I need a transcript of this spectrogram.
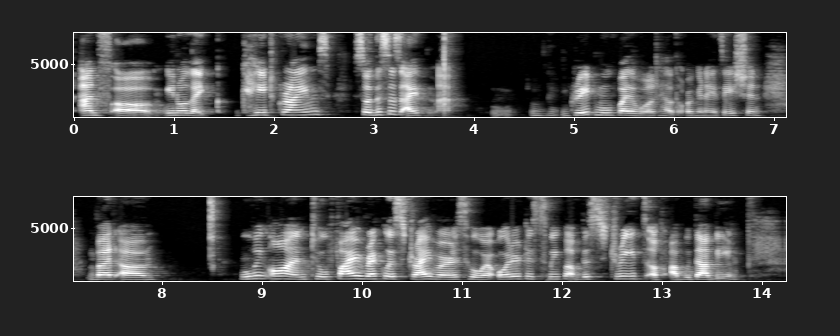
and uh, you know like hate crimes. So this is i great move by the World Health Organization. But um, moving on to five reckless drivers who were ordered to sweep up the streets of Abu Dhabi.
